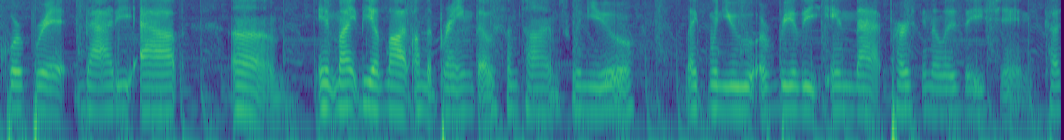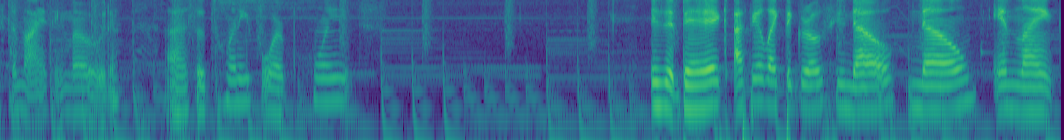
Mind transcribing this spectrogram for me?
corporate baddie app. Um, it might be a lot on the brain though sometimes when you like when you are really in that personalization customizing mode. Uh, so 24 points is it big? I feel like the girls who know know and like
